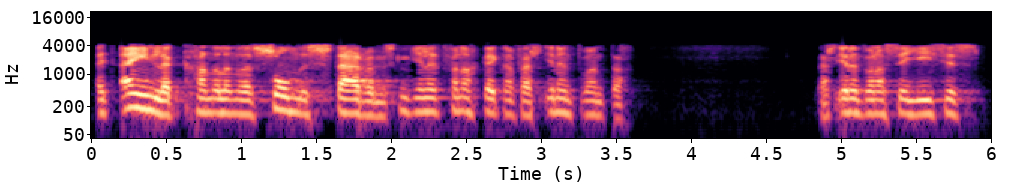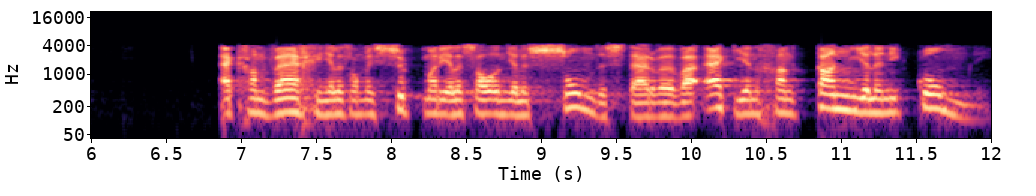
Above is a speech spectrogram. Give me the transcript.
uiteindelik gaan hulle in hulle sonde sterwe. Miskien jy net vinnig kyk na vers 21. Vers 21 sê Jesus ek gaan weg en julle sal my soek, maar julle sal in julle sonde sterwe. Waar ek heen gaan, kan julle nie kom nie.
